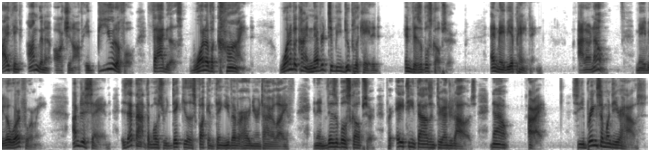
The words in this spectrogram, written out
I think I'm going to auction off a beautiful fabulous, one of a kind, one of a kind, never to be duplicated invisible sculpture and maybe a painting. I don't know. Maybe it'll work for me. I'm just saying, is that not the most ridiculous fucking thing you've ever heard in your entire life? An invisible sculpture for $18,300. Now, all right. So you bring someone to your house.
